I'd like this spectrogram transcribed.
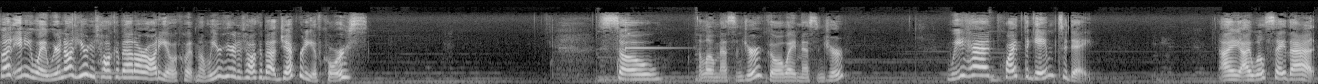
But anyway, we're not here to talk about our audio equipment. We're here to talk about Jeopardy, of course. So, hello, Messenger. Go away, Messenger we had quite the game today. I, I will say that.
